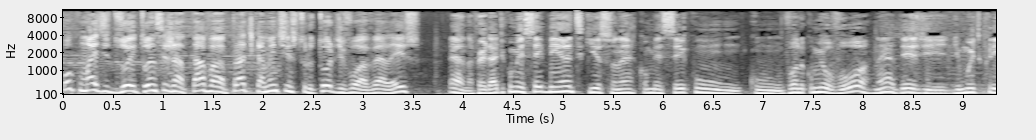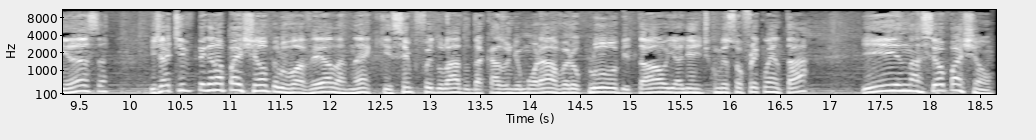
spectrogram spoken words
pouco mais de 18 anos você já estava praticamente instrutor de voa vela, é isso? É, na verdade comecei bem antes que isso, né? Comecei com, com voando com meu avô, né? Desde de muito criança. E já tive pegando a paixão pelo Voa Vela, né? Que sempre foi do lado da casa onde eu morava, o aeroclube e tal. E ali a gente começou a frequentar. E nasceu a paixão.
